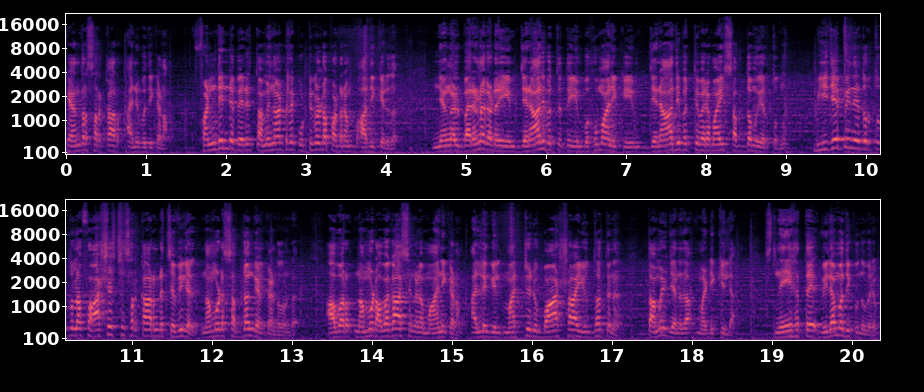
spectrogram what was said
കേന്ദ്ര സർക്കാർ അനുവദിക്കണം ഫണ്ടിന്റെ പേരിൽ തമിഴ്നാട്ടിലെ കുട്ടികളുടെ പഠനം ബാധിക്കരുത് ഞങ്ങൾ ഭരണഘടനയും ജനാധിപത്യത്തെയും ബഹുമാനിക്കുകയും ജനാധിപത്യപരമായി ശബ്ദമുയർത്തുന്നു. ബി ജെ പി നേതൃത്വത്തിലുള്ള ഫാഷിസ്റ്റ് സർക്കാരിന്റെ ചെവികൾ നമ്മുടെ ശബ്ദം കേൾക്കേണ്ടതുണ്ട്. അവർ നമ്മുടെ അവകാശങ്ങളെ മാനിക്കണം. അല്ലെങ്കിൽ മറ്റൊരു ഭാഷാ യുദ്ധത്തിന് തമിഴ് ജനത മടിക്കില്ല. സ്നേഹത്തെ വിലമതിക്കുന്നവരും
